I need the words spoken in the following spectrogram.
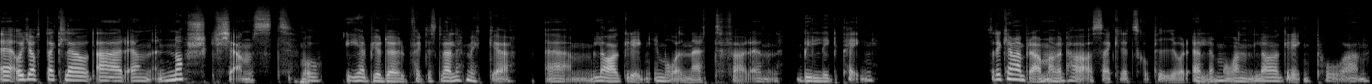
Eh, och Jotta Cloud är en norsk tjänst och erbjuder faktiskt väldigt mycket ehm, lagring i molnet för en billig peng. Så det kan vara bra om man vill ha säkerhetskopior eller molnlagring på um,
